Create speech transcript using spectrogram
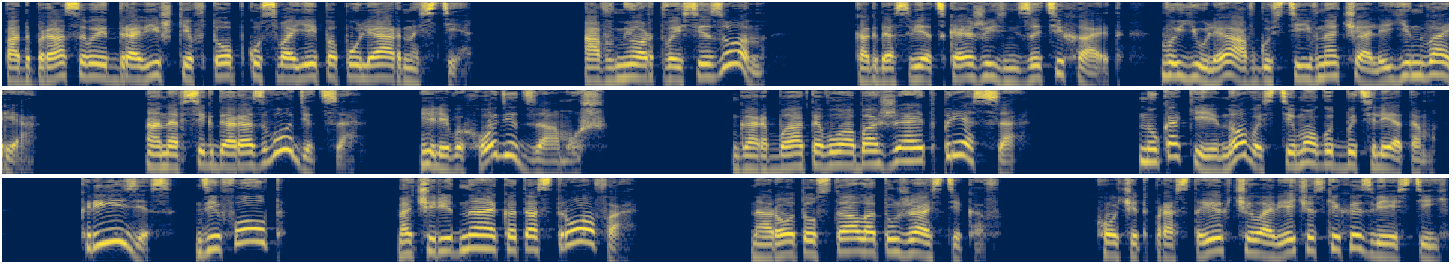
Подбрасывает дровишки в топку своей популярности. А в мертвый сезон, когда светская жизнь затихает, в июле, августе и в начале января, она всегда разводится или выходит замуж. Горбатову обожает пресса. Ну какие новости могут быть летом? Кризис? Дефолт? Очередная катастрофа? Народ устал от ужастиков. Хочет простых человеческих известий.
